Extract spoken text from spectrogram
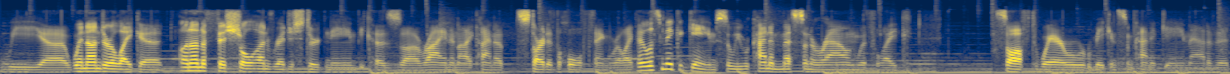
We uh, went under like a an unofficial, unregistered name because uh, Ryan and I kind of started the whole thing. We're like, hey, let's make a game. So we were kind of messing around with like software. We were making some kind of game out of it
